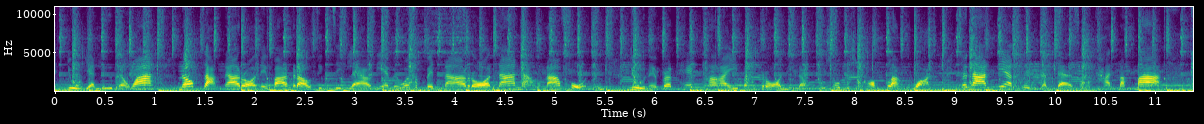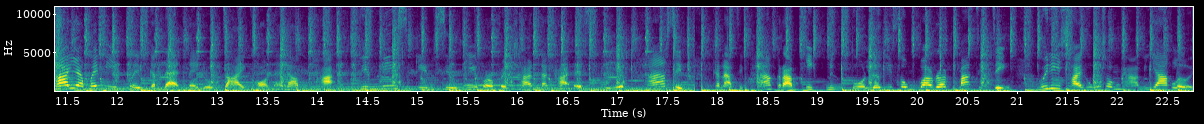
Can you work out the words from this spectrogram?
ดอยู่อย่าลืมนะว่า นอกจากหน้าร้อนในบ้านเราจริง ๆ แล้วเนี่ยไม่ว่าจะเป็นหน้าร้อนหน้าหนาวหน้าฝน อยู่ในประเทศไทยมันร้อนอยู่แล้วคุณผู้ชมโดยเฉพาะกลางวันฉะนั้นเนี่ยครีมกันแดดสำคัญมากๆ ถ้ายังไม่มีครีมกันแดดในดวงใจขอแนะนำค่ะ p i m m y Skin Silky Perfection นะคะ SPF 50 ขนาด 15 กรัม อีกหนึ่งตัวเลือกที่ส้มว่ารสมากจริงๆ วิธีใช้คุณผู้ชมหาไม่ยากเลย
